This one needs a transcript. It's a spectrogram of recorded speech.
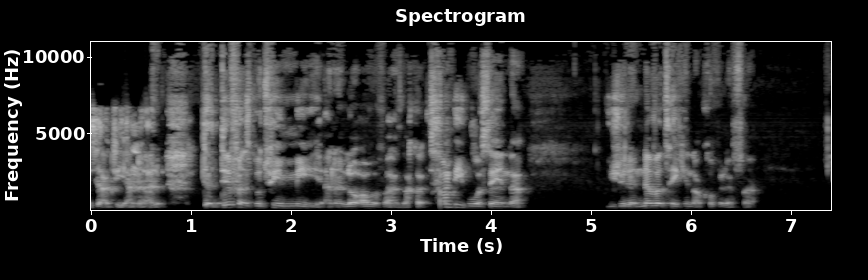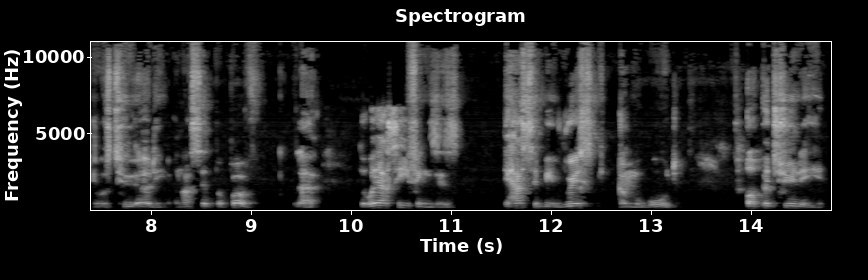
Exactly, and uh, the difference between me and a lot of other fighters, like uh, some people were saying that you should have never taken that Kovalev fight. It was too early, and I said, but bruv, like the way I see things is, it has to be risk and reward, opportunity.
